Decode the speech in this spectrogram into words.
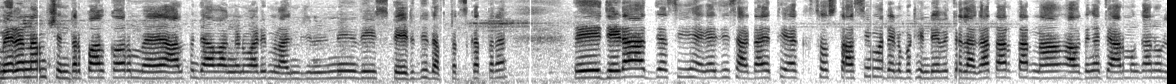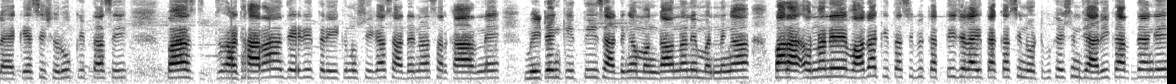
ਮੇਰਾ ਨਾਮ ਸ਼ਿੰਦਰਪਾਲ ਕੌਰ, ਮੈਂ ਆਲ ਪੰਜਾਬ ਆਂਗਣਵਾੜੀ ਮੁਲਾਜ਼ਮ ਯੂਨੀਅਨ ਦੀ ਸਟੇਟ ਦੀ ਦਫ਼ਤਰ ਸਕੱਤਰ ਹਾਂ। ਤੇ ਜਿਹੜਾ ਅੱਜ ਅਸੀਂ ਹੈਗਾ ਜੀ, ਸਾਡਾ ਇੱਥੇ 187ਵਾਂ ਦਿਨ ਬਠਿੰਡੇ ਵਿੱਚ ਲਗਾਤਾਰ ਧਰਨਾ ਆਪਦੀਆਂ ਚਾਰ ਮੰਗਾਂ ਨੂੰ ਲੈ ਕੇ ਅਸੀਂ ਸ਼ੁਰੂ ਕੀਤਾ ਸੀ। ਪਰ 18 ਜਿਹੜੀ ਤਰੀਕ ਨੂੰ ਸੀਗਾ, ਸਾਡੇ ਨਾਲ ਸਰਕਾਰ ਨੇ ਮੀਟਿੰਗ ਕੀਤੀ, ਸਾਡੀਆਂ ਮੰਗਾਂ ਉਹਨਾਂ ਨੇ ਮੰਨੀਆਂ। ਪਰ ਉਹਨਾਂ ਨੇ ਵਾਅਦਾ ਕੀਤਾ ਸੀ ਵੀ 31 ਜੁਲਾਈ ਤੱਕ ਅਸੀਂ ਨੋਟੀਫਿਕੇਸ਼ਨ ਜਾਰੀ ਕਰ ਦਿਆਂਗੇ।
